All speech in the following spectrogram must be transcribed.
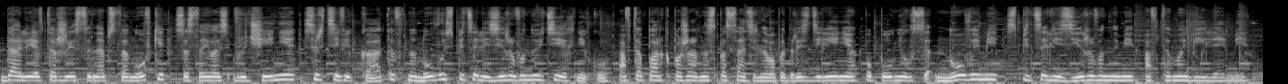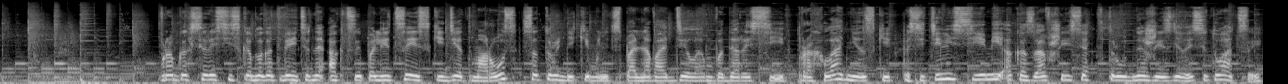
Далее в торжественной обстановке состоялось вручение сертификатов на новую специализированную технику. Автопарк пожарно-спасательной спасательного подразделения пополнился новыми специализированными автомобилями. В рамках Всероссийской благотворительной акции «Полицейский Дед Мороз» сотрудники муниципального отдела МВД России Прохладненский посетили семьи, оказавшиеся в трудной жизненной ситуации.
